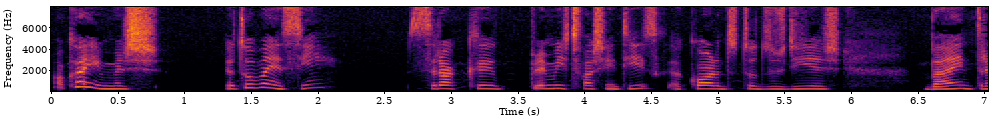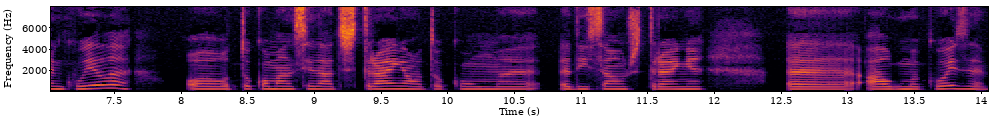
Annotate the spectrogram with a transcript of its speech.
Ok, mas eu estou bem assim? Será que para mim isto faz sentido? Acordo todos os dias bem, tranquila? Ou estou com uma ansiedade estranha, ou estou com uma adição estranha uh, a alguma coisa?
